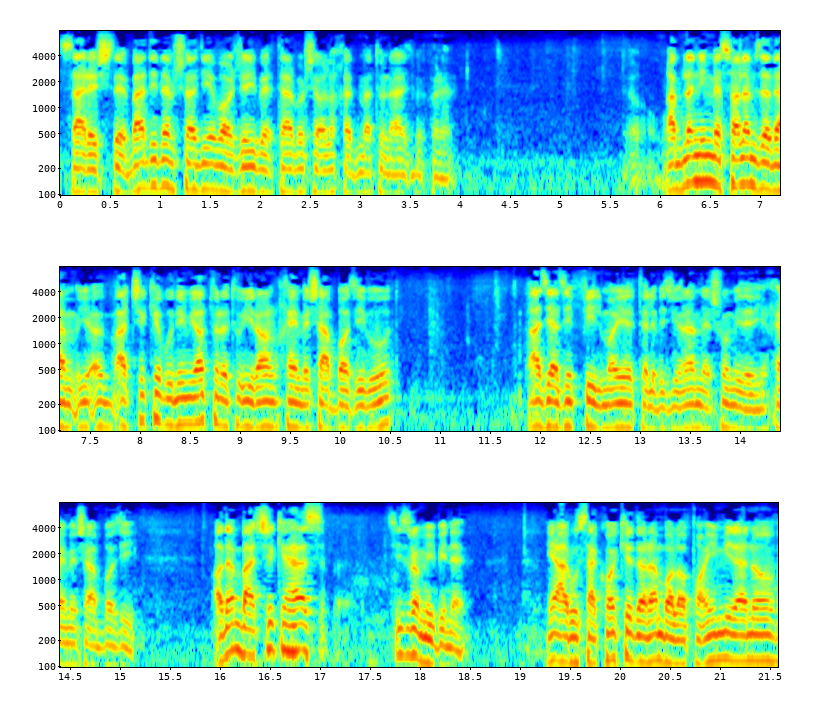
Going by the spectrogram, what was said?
سرشته. بعد دیدم شاید یه واژه‌ای بهتر باشه. حالا خدمتون عرض می‌کنم. قبلا این مثالم زدم. بچه که بودیم یادتونه تو ایران خیمه شب بازی بود؟ بعضی از این فیلم های تلویزیون هم نشون میده دیگه خیمه شب بازی. آدم بچه که هست چیز رو می‌بینه. این عروسک ها که دارن بالا پایین میرن و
